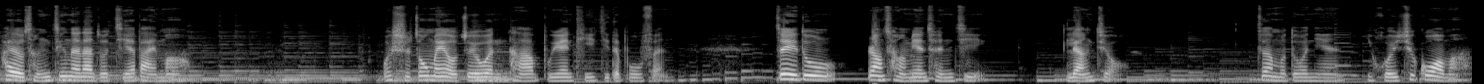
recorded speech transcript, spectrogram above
还有曾经的那座洁白吗？”我始终没有追问他不愿提及的部分。这一度让场面沉寂良久。这么多年，你回去过吗？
